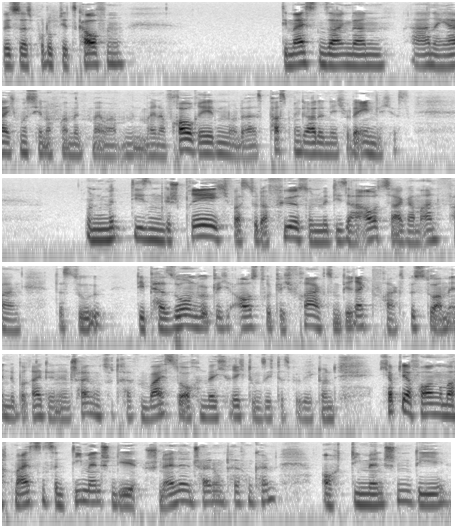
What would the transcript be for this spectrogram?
Willst du das Produkt jetzt kaufen? Die meisten sagen dann, ah, naja, ich muss hier nochmal mit meiner, mit meiner Frau reden oder es passt mir gerade nicht oder ähnliches. Und mit diesem Gespräch, was du da führst und mit dieser Aussage am Anfang, dass du die Person wirklich ausdrücklich fragst und direkt fragst, bist du am Ende bereit, eine Entscheidung zu treffen, weißt du auch, in welche Richtung sich das bewegt. Und ich habe die Erfahrung gemacht, meistens sind die Menschen, die schnelle Entscheidungen treffen können, auch die Menschen, die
